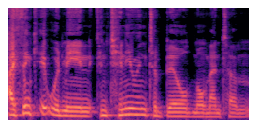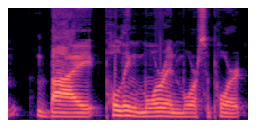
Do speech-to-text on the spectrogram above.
I think it would mean continuing to build momentum by pulling more and more support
